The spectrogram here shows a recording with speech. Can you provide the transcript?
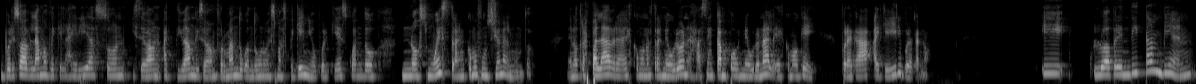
Y por eso hablamos de que las heridas son y se van activando y se van formando cuando uno es más pequeño, porque es cuando nos muestran cómo funciona el mundo. En otras palabras, es como nuestras neuronas hacen campos neuronales, es como, ok, por acá hay que ir y por acá no. Y lo aprendí tan bien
